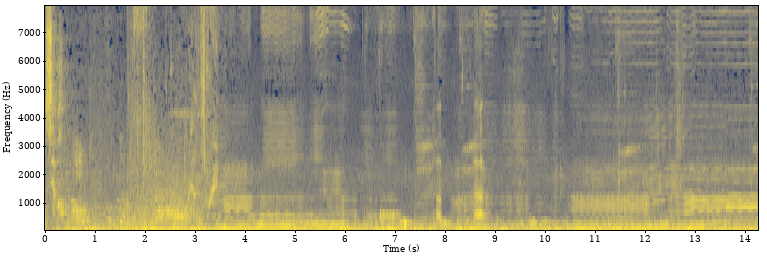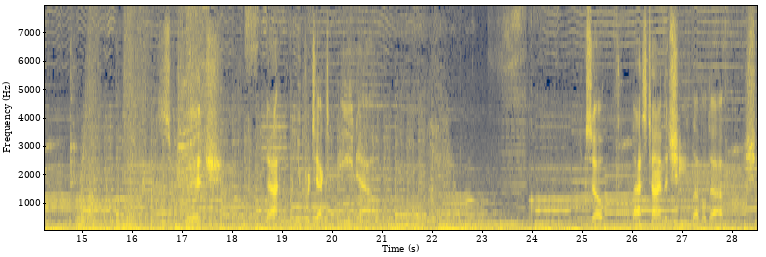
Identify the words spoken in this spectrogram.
Sybil. Up, up. Switch. Nah, you protect me now. So, last time that she leveled up, she,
